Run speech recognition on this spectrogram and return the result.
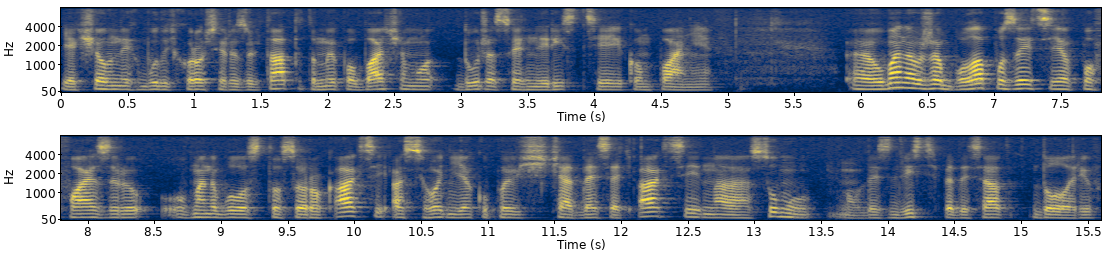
Якщо в них будуть хороші результати, то ми побачимо дуже сильний ріст цієї компанії. Е, У мене вже була позиція по Pfizer, у мене було 140 акцій, а сьогодні я купив ще 10 акцій на суму ну, десь 250 доларів.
